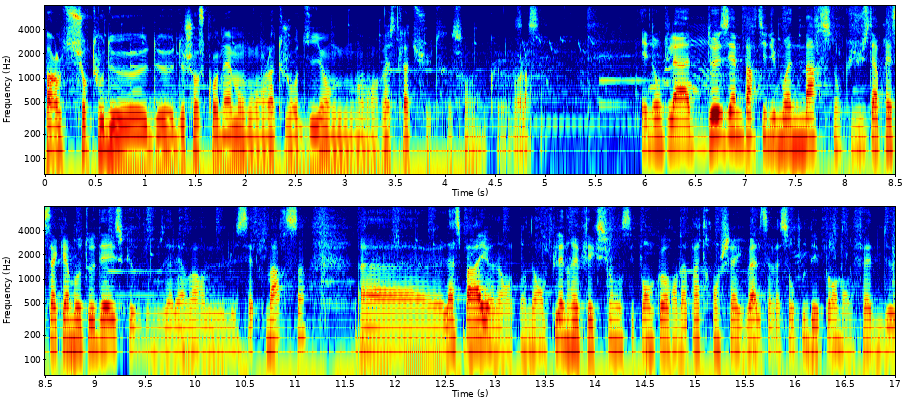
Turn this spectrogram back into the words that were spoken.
parle surtout de, de, choses qu'on aime, on, l'a toujours dit, on, reste là-dessus de toute façon. voilà. Et donc la deuxième partie du mois de mars, donc juste après Sakamoto Days que vous allez avoir le, 7 mars. Euh, là c'est pareil, on est, en, pleine réflexion, on sait pas encore, on n'a pas tranché avec Val, ça va surtout dépendre en fait de,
